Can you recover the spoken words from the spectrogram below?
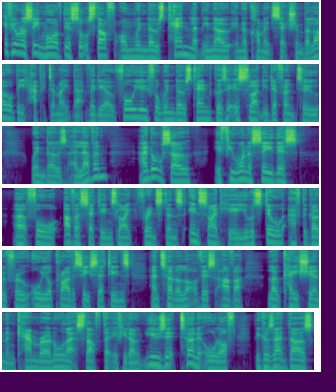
If you want to see more of this sort of stuff on Windows 10, let me know in the comments section below. I'll be happy to make that video for you for Windows 10 because it is slightly different to Windows 11. And also, if you want to see this uh, for other settings, like for instance, inside here, you would still have to go through all your privacy settings and turn a lot of this other location and camera and all that stuff that if you don't use it, turn it all off because that does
